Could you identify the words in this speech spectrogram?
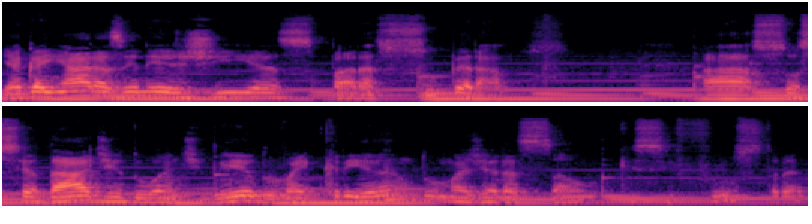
e a ganhar as energias para superá-los. A sociedade do antimedo vai criando uma geração que se frustra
